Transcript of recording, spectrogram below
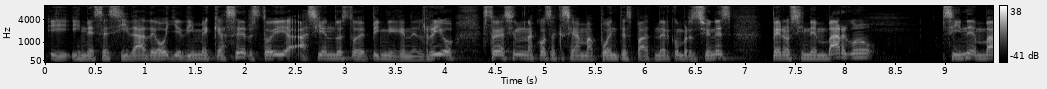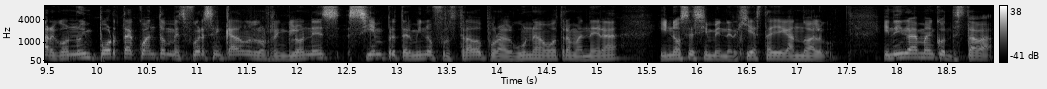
y, necesidad de, oye, dime qué hacer. Estoy haciendo esto de picnic en el río, estoy haciendo una cosa que se llama puentes para tener conversaciones, pero sin embargo, sin embargo, no importa cuánto me esfuerce en cada uno de los renglones, siempre termino frustrado por alguna u otra manera y no sé si mi energía está llegando a algo. Y Neil Gaiman contestaba,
